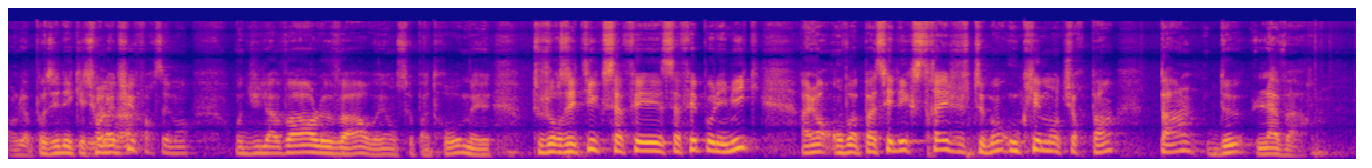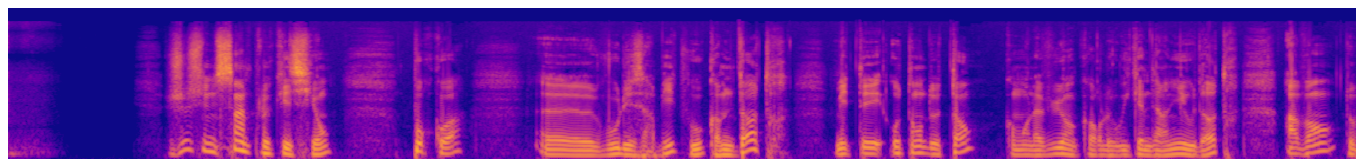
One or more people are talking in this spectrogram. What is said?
On lui a posé des questions là-dessus, forcément. On dit l'avoir, le VAR, oui, on ne sait pas trop, mais toujours est-il que ça fait, ça fait polémique. Alors, on va passer l'extrait, justement, où Clément Turpin parle de l'avare. Juste une simple question. Pourquoi euh, vous, les arbitres, vous, comme d'autres, mettez autant de temps comme on l'a vu encore le week-end dernier ou d'autres, avant de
